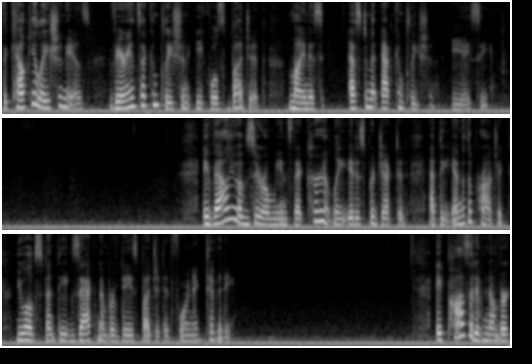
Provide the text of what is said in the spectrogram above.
The calculation is variance at completion equals budget minus estimate at completion, EAC. A value of zero means that currently it is projected at the end of the project you will have spent the exact number of days budgeted for an activity. A positive number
